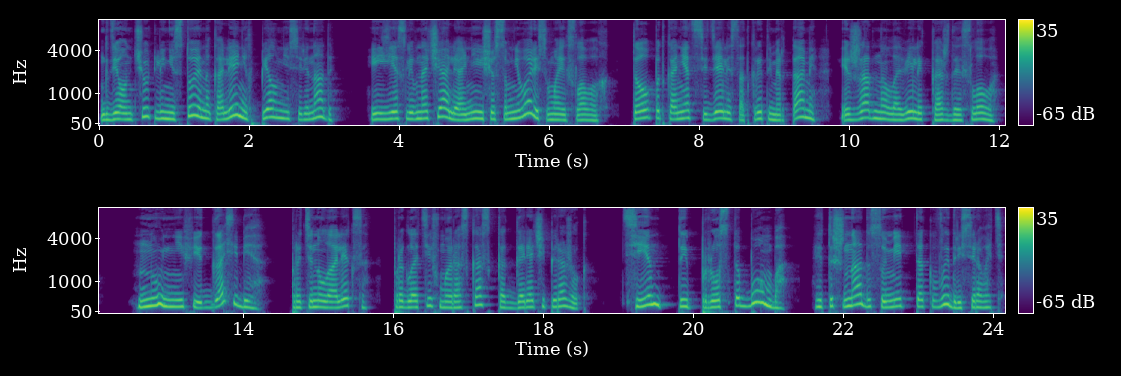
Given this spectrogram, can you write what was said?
где он чуть ли не стоя на коленях пел мне серенады. И если вначале они еще сомневались в моих словах, то под конец сидели с открытыми ртами и жадно ловили каждое слово. «Ну, нифига себе!» – протянула Алекса, проглотив мой рассказ, как горячий пирожок. «Тин, ты просто бомба!» Это ж надо суметь так выдрессировать.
